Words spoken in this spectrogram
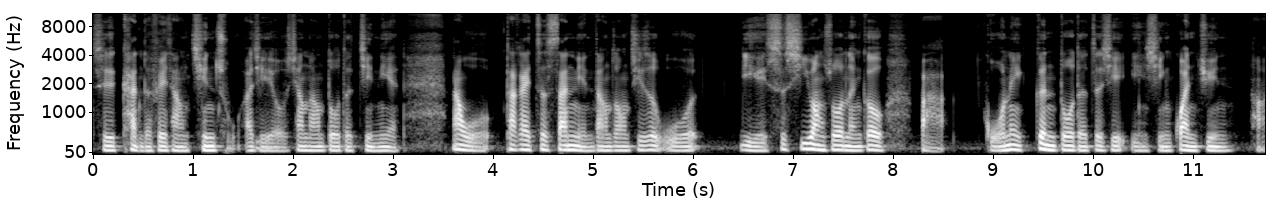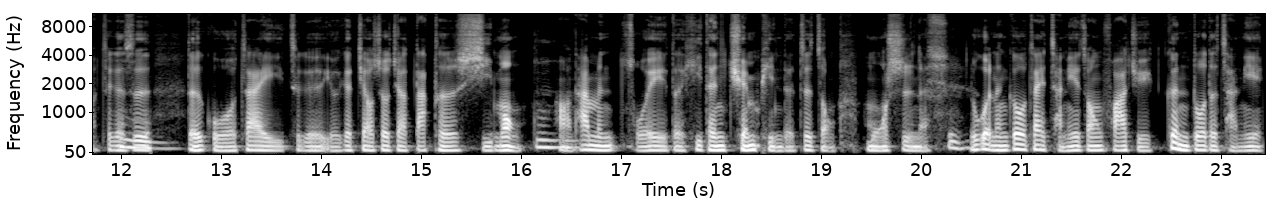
其实看得非常清楚，而且有相当多的经验。那我大概这三年当中，其实我也是希望说，能够把国内更多的这些隐形冠军，啊，这个是。德国在这个有一个教授叫 Dr. 席梦，啊，他们所谓的 Hidden Champion 的这种模式呢，是如果能够在产业中发掘更多的产业，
